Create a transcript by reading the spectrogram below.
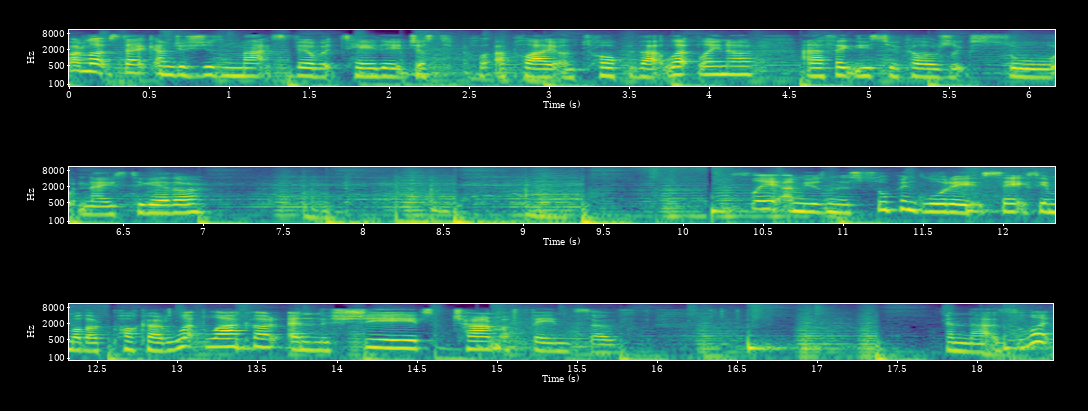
For lipstick, I'm just using MAC's Velvet Teddy just to apply on top of that lip liner, and I think these two colours look so nice together. Lastly, I'm using the Soap & Glory Sexy Mother Pucker Lip Lacquer in the shade Charm Offensive. And that is the look.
